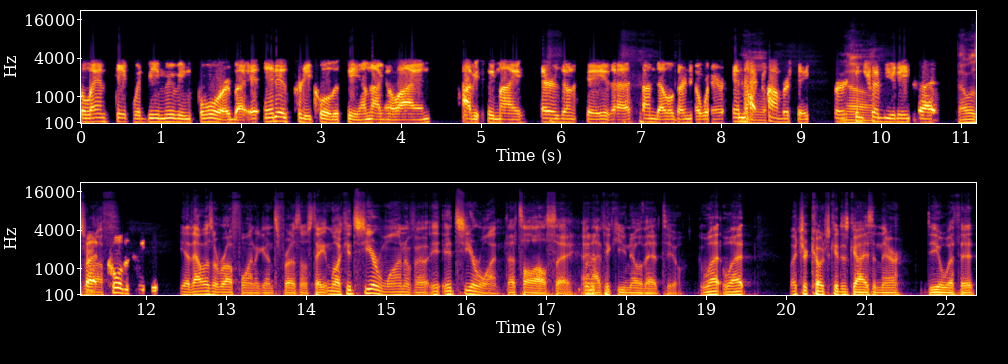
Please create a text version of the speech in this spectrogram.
the landscape would be moving forward. But it, it is pretty cool to see. I'm not gonna lie, and obviously my Arizona State uh, Sun Devils are nowhere in that no. conversation for no. contributing. But that was but rough. Cool to see. Yeah, that was a rough one against Fresno State. And look, it's year one of a. It's year one. That's all I'll say, and I think you know that too. What what let your coach get his guys in there, deal with it,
